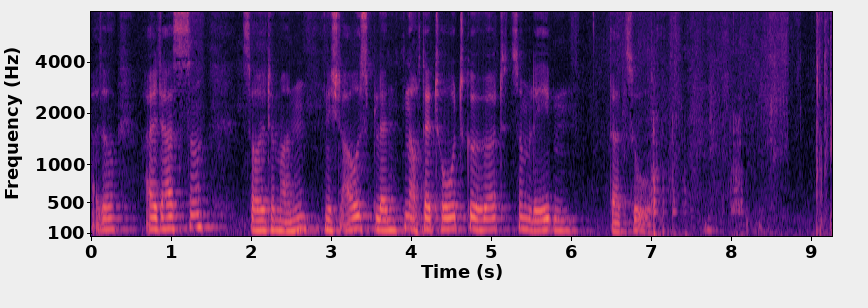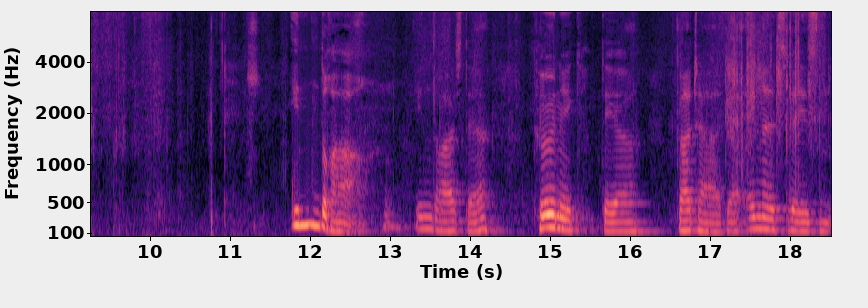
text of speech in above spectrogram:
Also all das sollte man nicht ausblenden, auch der Tod gehört zum Leben dazu. Indra, Indra ist der König der Götter, der Engelswesen,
